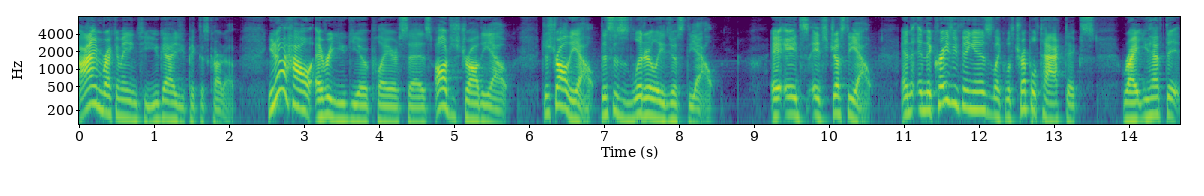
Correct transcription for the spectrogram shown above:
I'm recommending to you guys you pick this card up. You know how every Yu-Gi-Oh player says, "I'll just draw the out." Just draw the out. This is literally just the out. It, it's it's just the out. And and the crazy thing is, like with triple tactics, right? You have to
